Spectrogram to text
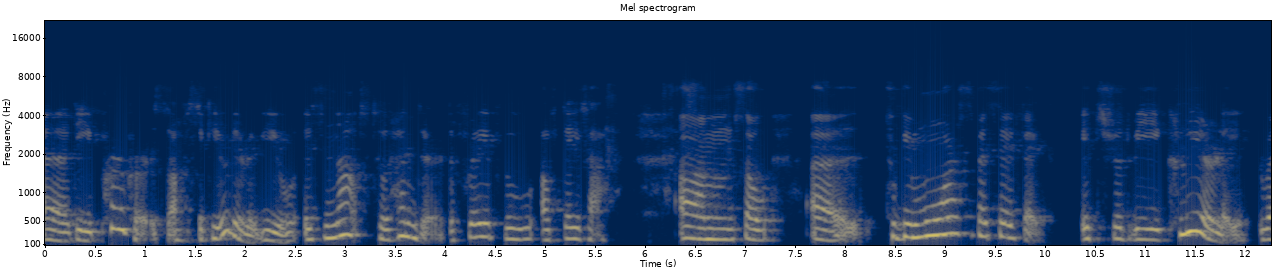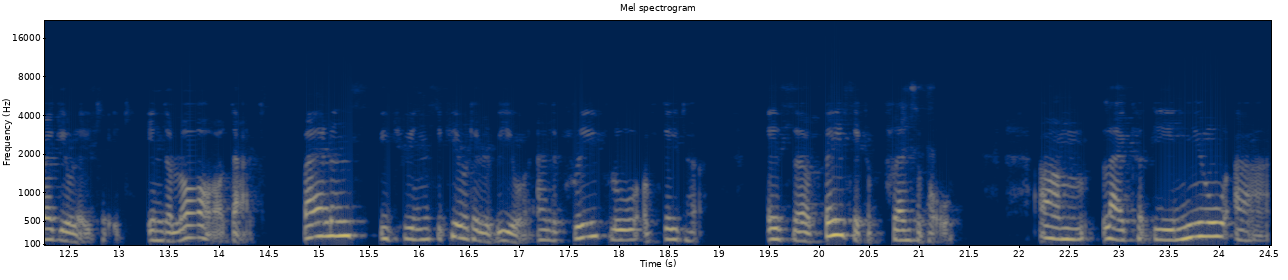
uh, the purpose of security review is not to hinder the free flow of data. Um, so, uh, to be more specific, it should be clearly regulated in the law that balance between security review and free flow of data is a basic principle. Um, like the new uh,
